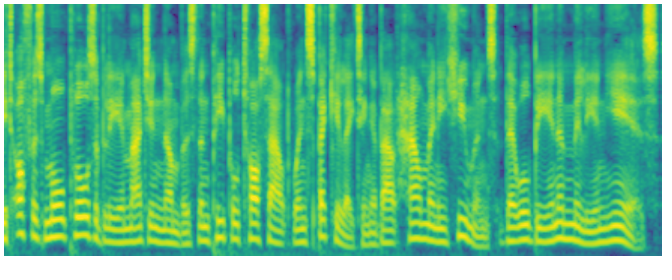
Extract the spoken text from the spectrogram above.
it offers more plausibly imagined numbers than people toss out when speculating about how many humans there will be in a million years.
